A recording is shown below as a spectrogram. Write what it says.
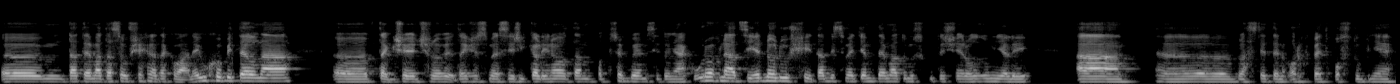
Um, ta témata jsou všechna taková neuchopitelná, takže, člověk, takže jsme si říkali, no tam potřebujeme si to nějak urovnat, zjednodušit, aby jsme těm tématům skutečně rozuměli a vlastně ten orgpad postupně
